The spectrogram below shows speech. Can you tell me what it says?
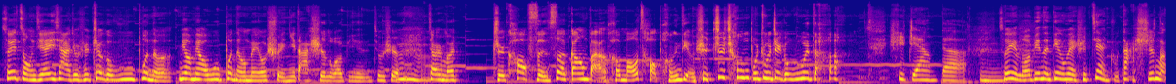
所以总结一下，就是这个屋不能妙妙屋不能没有水泥大师罗宾，就是叫什么？只靠粉色钢板和茅草棚顶是支撑不住这个屋的。是这样的，嗯，所以罗宾的定位是建筑大师呢，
